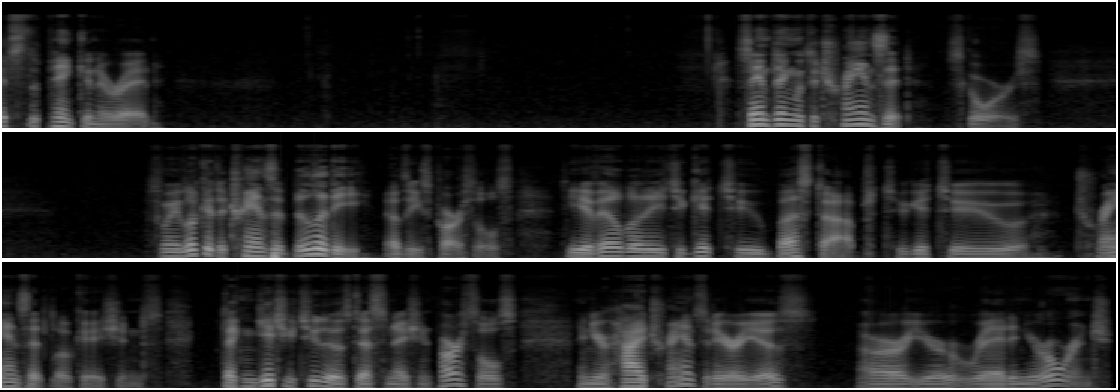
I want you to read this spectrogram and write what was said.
It's the pink and the red. Same thing with the transit scores. So when we look at the transitability of these parcels, the availability to get to bus stops, to get to transit locations, that can get you to those destination parcels, and your high transit areas are your red and your orange.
